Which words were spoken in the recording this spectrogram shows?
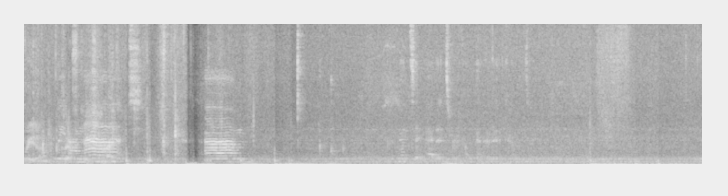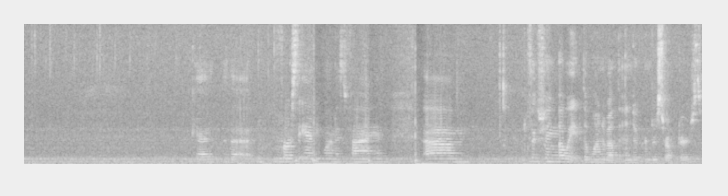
Wait on wait on clarification, that. right? Um, That's it, edits edited codes. Okay, the first Andy one is fine. Um, Section. Oh, wait, the one about the endocrine disruptors?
